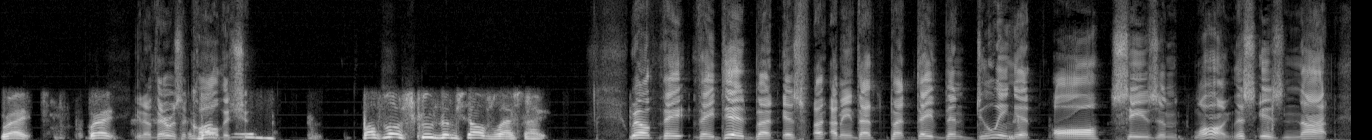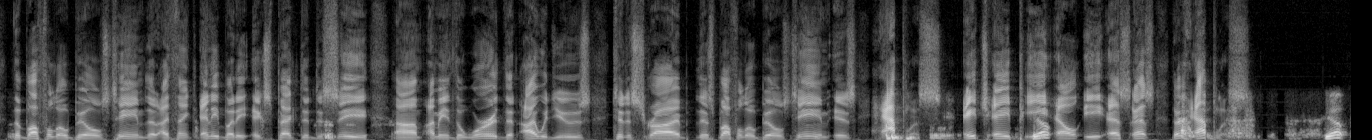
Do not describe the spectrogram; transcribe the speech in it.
Right, right. You know, there was a call Buffalo, that should. Buffalo screwed themselves last night. Well, they they did, but as I mean that, but they've been doing it all season long. This is not the Buffalo Bills team that I think anybody expected to see. Um, I mean, the word that I would use to describe this Buffalo Bills team is hapless. H A P L E S S. They're hapless. Yep.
